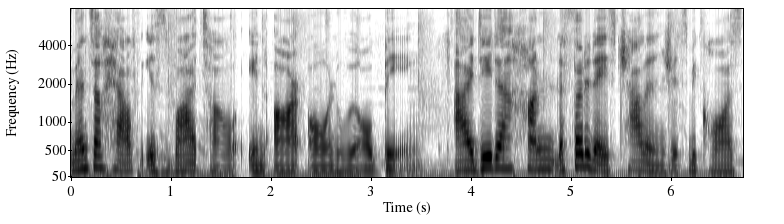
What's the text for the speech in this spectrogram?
mental health is vital in our own well-being. I did a 30 days challenge. It's because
